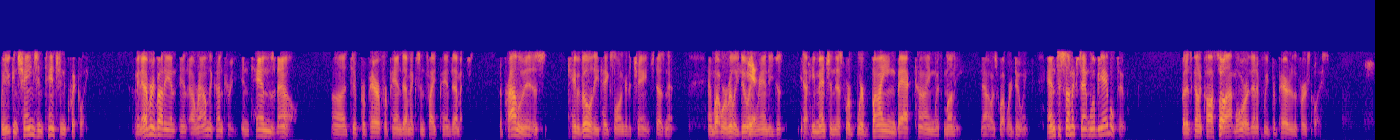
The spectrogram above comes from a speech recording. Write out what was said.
When you can change intention quickly. I mean, everybody in, in around the country intends now uh, to prepare for pandemics and fight pandemics. The problem is capability takes longer to change, doesn't it? And what we're really doing, yeah. Randy, just yeah, he mentioned this. We're we're buying back time with money now is what we're doing, and to some extent we'll be able to, but it's going to cost so, a lot more than if we prepared in the first place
